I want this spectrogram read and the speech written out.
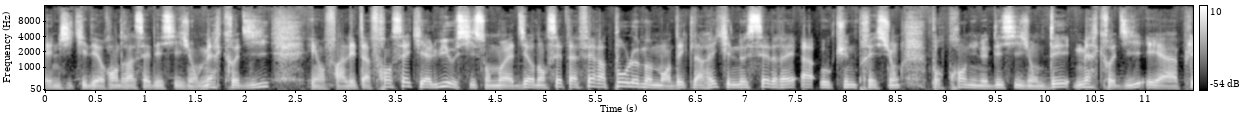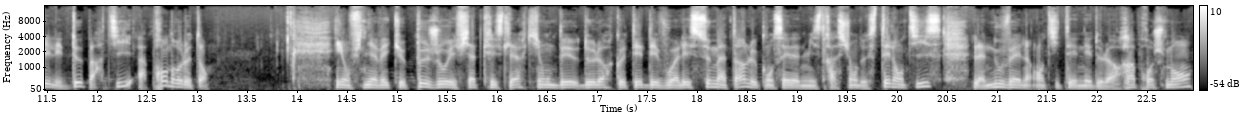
Engie qui rendra sa décision mercredi. Et enfin, l'État français qui a lui aussi son mot à dire dans cette affaire a pour le moment déclaré qu'il ne céderait à aucune pression pour prendre une décision dès mercredi et a appelé les deux parties à prendre le temps. Et on finit avec Peugeot et Fiat Chrysler qui ont de leur côté dévoilé ce matin le conseil d'administration de Stellantis, la nouvelle entité née de leur rapprochement.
